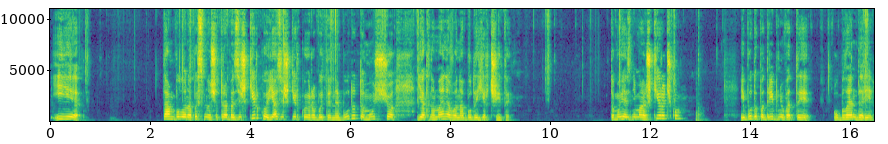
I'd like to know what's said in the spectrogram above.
і там було написано, що треба зі шкіркою. Я зі шкіркою робити не буду, тому що, як на мене, вона буде гірчити. Тому я знімаю шкірочку і буду подрібнювати у блендері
